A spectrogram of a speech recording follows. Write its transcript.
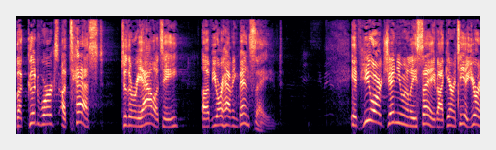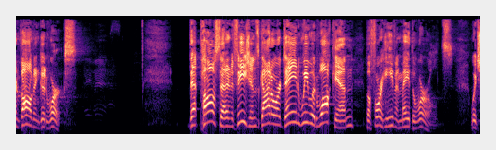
but good works attest to the reality of your having been saved. If you are genuinely saved, I guarantee you, you're involved in good works. That Paul said in Ephesians, God ordained we would walk in before he even made the worlds, which,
